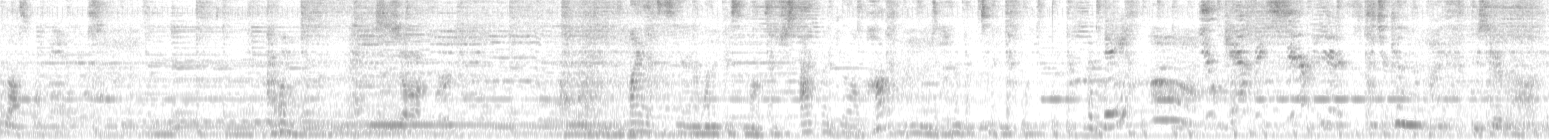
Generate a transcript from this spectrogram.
I lost my pants. Come. This is awkward. My ex is here and I want to piss him off, so just act like you're all hot and there's a hundred bucks taken for you. A date? you can't be serious! Did you kill your wife? You scared the hell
